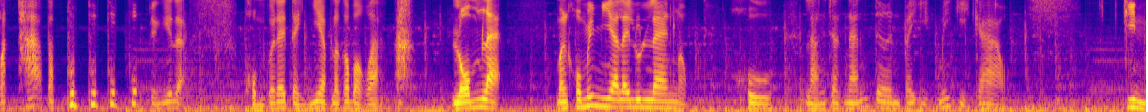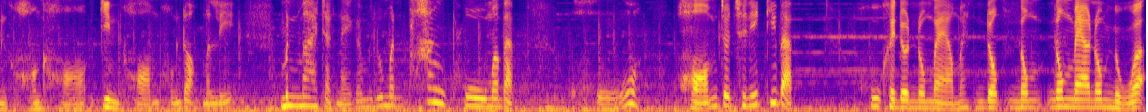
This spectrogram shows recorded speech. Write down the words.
ปะทะแบบพุบพุบพุบพุบอย่างนี้แหละ ผมก็ได้แต่เงียบแล้วก็บอกว่าอะล้มแหละ มันคงไม่มีอะไรรุนแรงหรอกครูหลังจากนั้นเดินไปอีกไม่กี่ก้าว กลิ่นของหอมกลิ่นหอมของดอกมะลิ มันมาจากไหนก็ไม่รู้มันพรั่งพรูมาแบบโอ้โหหอมจนชนิดที่แบบครูเคยโดนนมแมวไหมนมนมนมแมวนมหนูอะ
